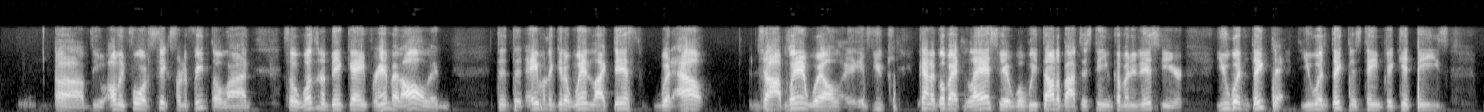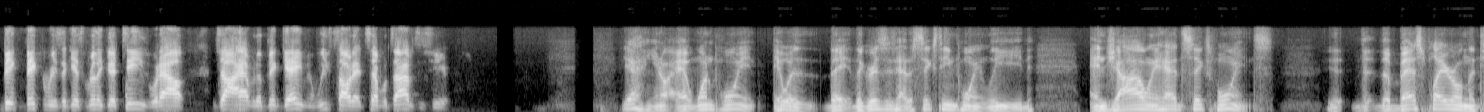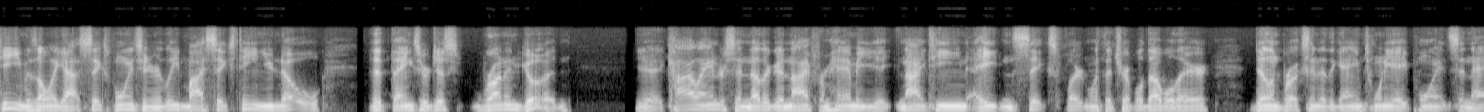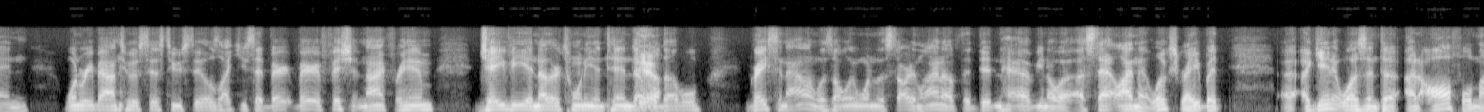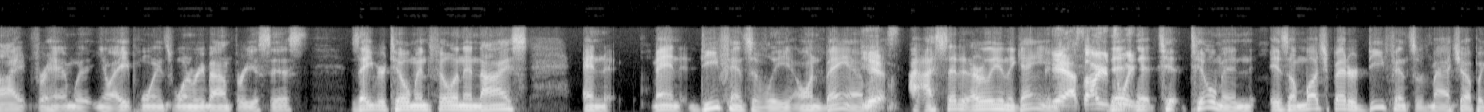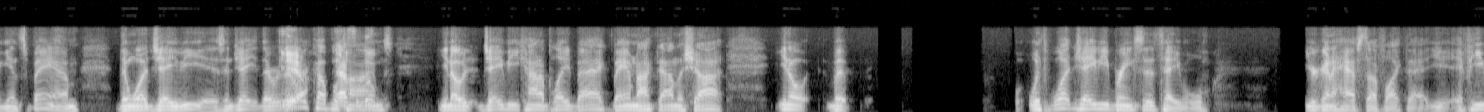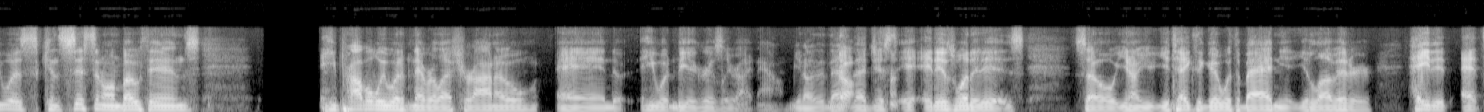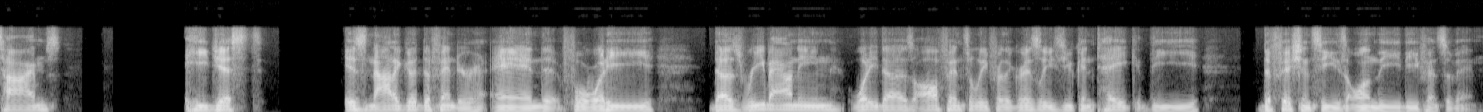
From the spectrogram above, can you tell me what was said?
Uh, only four of six from the free throw line. So it wasn't a big game for him at all. And to, to able to get a win like this without job playing well. If you kind of go back to last year, what we thought about this team coming in this year, you wouldn't think that. You wouldn't think this team could get these big victories against really good teams without Ja having a big game, and we saw that several times this year. Yeah, you know, at one point it was they the Grizzlies had a 16 point lead, and Ja only had six points. The, the best player on the team has only got six points, and you're leading by 16. You know that things are just running good. Yeah, Kyle Anderson, another good night from him. He 19, 8, and 6, flirting with a triple double there. Dillon Brooks into the game, 28 points, and then one rebound, two assists, two steals. Like you said, very, very efficient night for him. JV, another 20 and 10 double yeah. double. Grayson Allen was the only one in the starting lineup that didn't have, you know, a, a stat line that looks great. But uh, again, it wasn't a, an awful night for him with, you know, eight points, one rebound, three assists. Xavier Tillman filling in nice. And man, defensively on Bam, yes, I, I, said it early in the game. Yeah, I saw your that, tweet. That T- Tillman is a much better defensive matchup against Bam than what JV is. And J, there, there yeah, were a couple absolutely. times, you know, JV kind of played back. Bam knocked down the shot, you know, but with what JV brings to the table, you're going to have stuff like that. You, if he was consistent on both ends, he probably would have never left Toronto and he wouldn't be a Grizzly right now. You know, that no. that just it, it is what it is. So, you know, you, you take the good with the bad and you, you love it or hate it at times. He just is not a good defender. And for what he does rebounding, what he does offensively for the Grizzlies, you can take the deficiencies on the defensive end.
